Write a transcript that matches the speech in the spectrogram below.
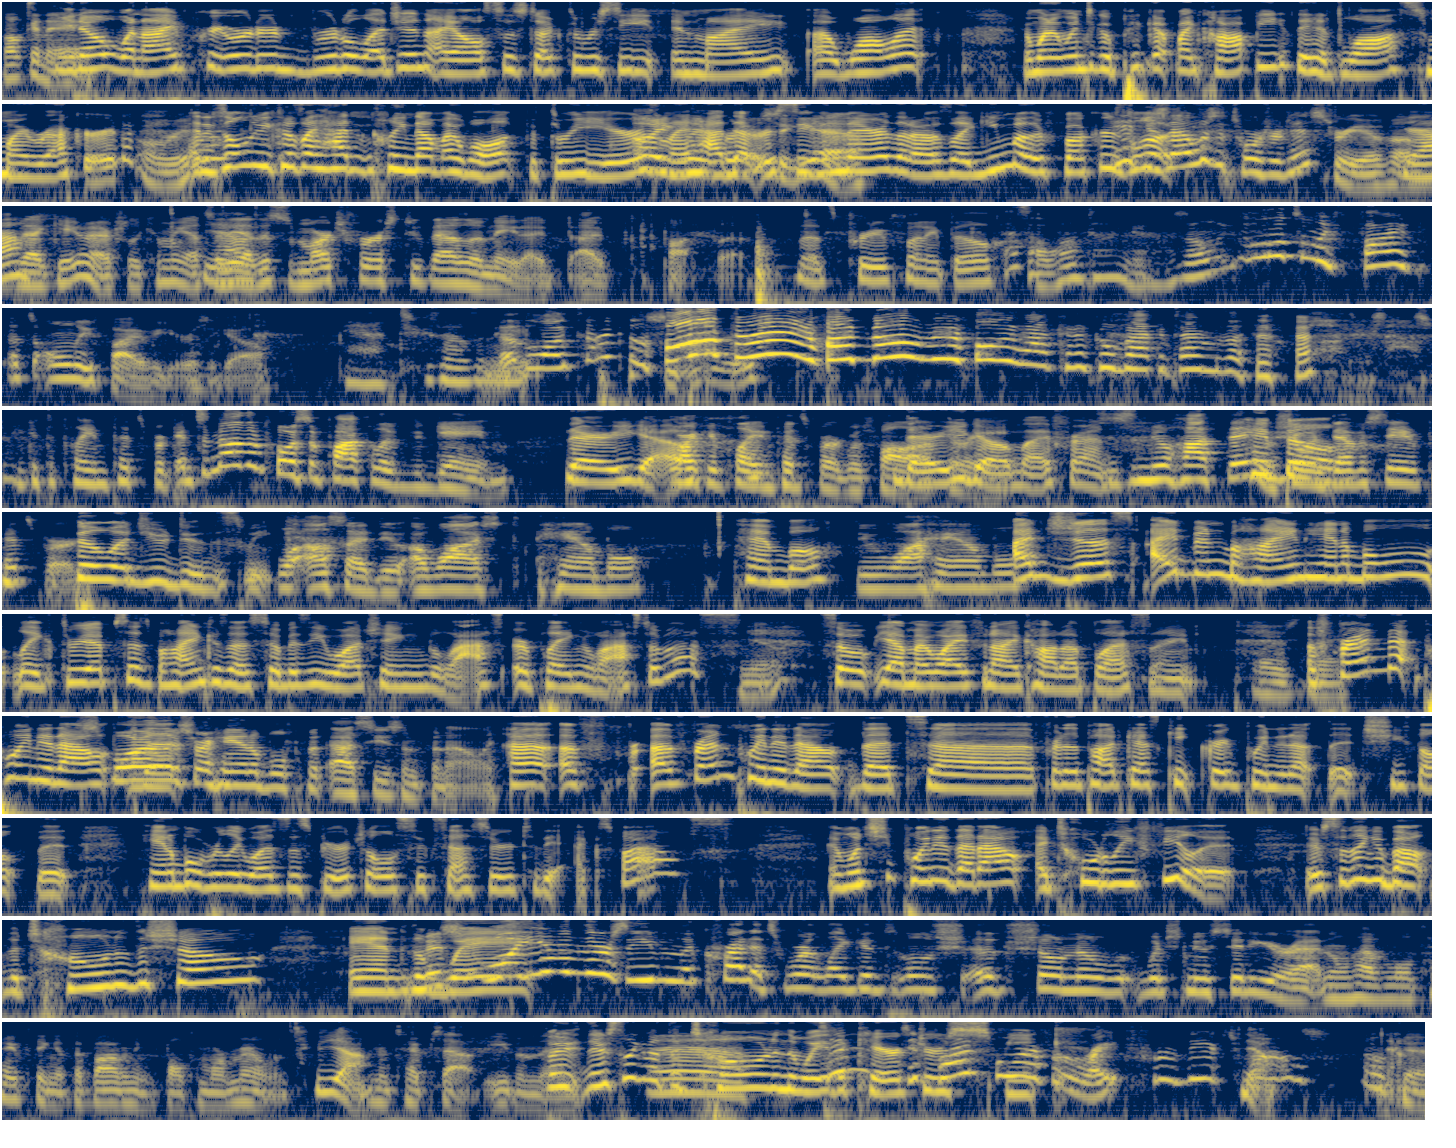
Fucking A. You know, when I pre-ordered Brutal Legend, I also stuck the receipt in my uh, wallet. And when I went to go pick up my copy, they had lost my record. Oh, really? And it's only because I hadn't cleaned out my wallet for three years Oh, and I had that receipt yeah. in there that I was like, you motherfuckers, Yeah, because look. that was a tortured history of, of Yeah. that game actually coming out. So Yeah. yeah, this is March first, two thousand eight. I I bought that. That's pretty funny, Bill. That's a long time ago. It's only oh, it's only five. That's only five years ago. Man, 2008. That's a long time ago. Fallout Three. If I'd known, man, only I could go back in time. and be like, oh, there's awesome. You get to play in Pittsburgh. It's another post-apocalyptic game There you go. where I could play in Pittsburgh with Fallout. there you 3. go, my friend. It's a new hot thing. Hey, We're showing Bill. devastated Pittsburgh. Bill, what'd you do this week? What else I do? I watched Hannibal. Hannibal. Do why Hannibal? I just I'd been behind Hannibal like three episodes behind because I was so busy watching the last or playing The Last of Us. Yeah. So yeah, my wife and I caught up last night. A friend pointed out Spoilers that, for Hannibal fin- uh, season finale. uh, a, fr- a friend pointed out that uh, friend of the podcast, Kate Craig, pointed out that she felt that Hannibal really was the spiritual successor to the X Files. And when she pointed that out, I totally feel it. There's something about the tone of the show and the way. Well, even there's even the credits where like it'll, sh- it'll show know which new city you're at, and it'll have a little type thing at the bottom, like Baltimore, Maryland. Yeah. and it types out even then. but there's something about the tone and the way the Did- characters did Bryan speak. Fuller ever write for the X Files? No. Okay. No.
